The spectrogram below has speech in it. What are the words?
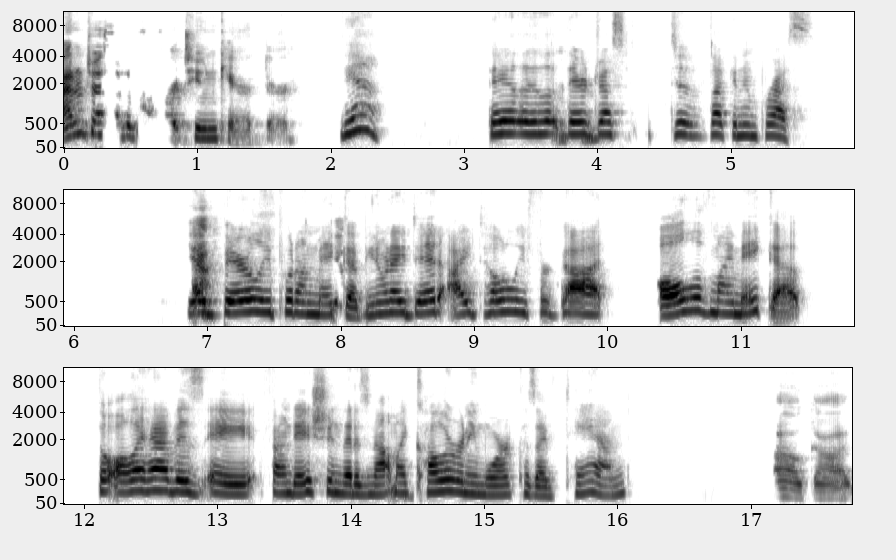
I don't dress up as a cartoon character. Yeah, they they're dressed to fucking impress. Yeah, I barely put on makeup. You know what I did? I totally forgot all of my makeup. So all I have is a foundation that is not my color anymore because I've tanned. Oh God.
